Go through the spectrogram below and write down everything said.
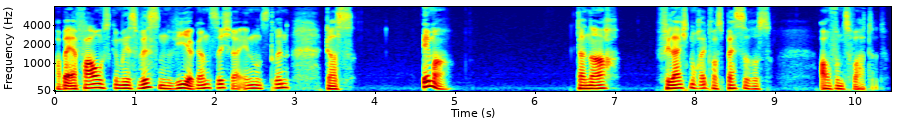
Aber erfahrungsgemäß wissen wir ganz sicher in uns drin, dass immer danach vielleicht noch etwas Besseres auf uns wartet.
